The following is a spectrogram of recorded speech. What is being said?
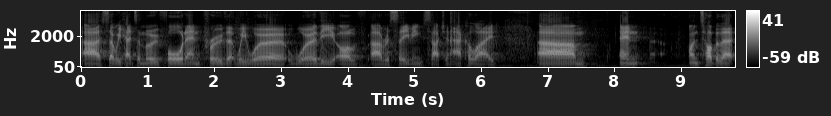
Uh, so we had to move forward and prove that we were worthy of uh, receiving such an accolade. Um, and on top of that,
